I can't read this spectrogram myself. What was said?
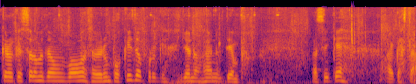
creo que solamente vamos a ver un poquito porque ya nos gana el tiempo. Así que acá está.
